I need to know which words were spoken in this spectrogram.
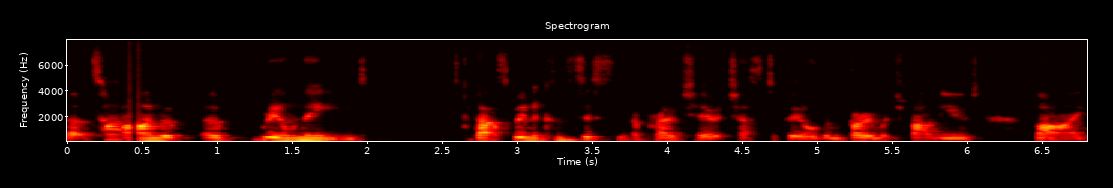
at a time of, of real need. That's been a consistent approach here at Chesterfield and very much valued by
